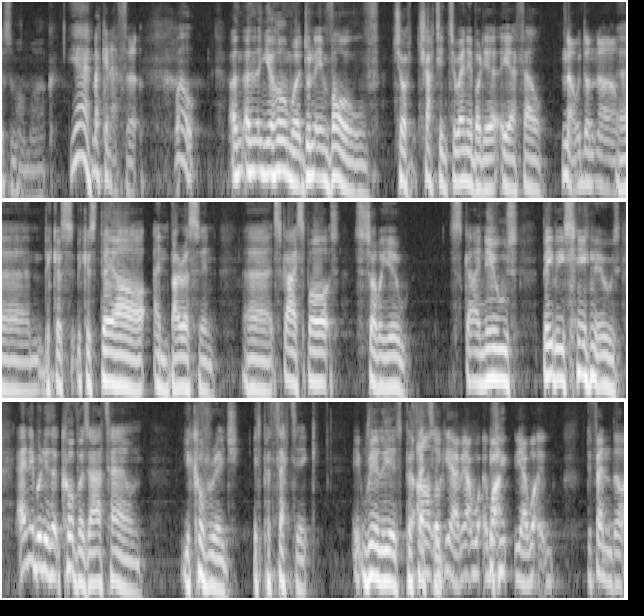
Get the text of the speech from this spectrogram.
do some homework. Yeah. Make an effort. Well, and, and your homework doesn't involve ch- chatting to anybody at EFL. No, we don't know. um, because because they are embarrassing. Uh, Sky Sports, so are you. Sky News, BBC News, anybody that covers our town, your coverage is pathetic. It really is pathetic. Oh, look, yeah, yeah. What, what, you- yeah, what, defend the,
